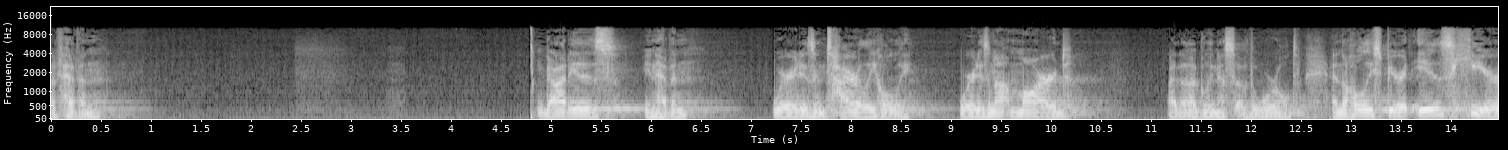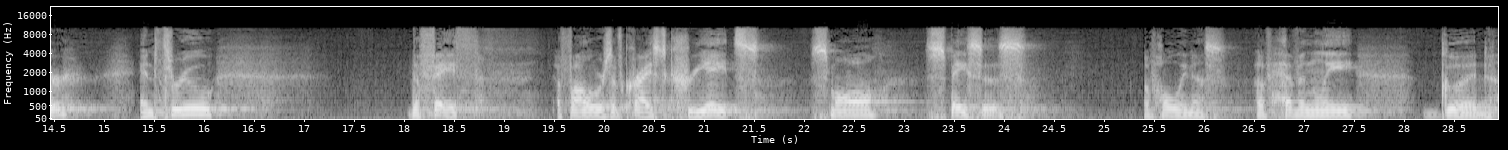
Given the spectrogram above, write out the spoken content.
of heaven. God is in heaven, where it is entirely holy, where it is not marred by the ugliness of the world. And the Holy Spirit is here, and through the faith of followers of Christ, creates small spaces of holiness, of heavenly good.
